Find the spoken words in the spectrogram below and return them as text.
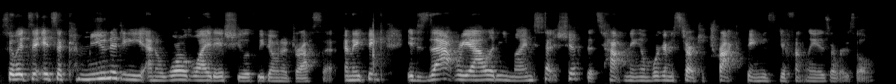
So it's a, it's a community and a worldwide issue if we don't address it. And I think it's that reality mindset shift that's happening, and we're going to start to track things differently as a result.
